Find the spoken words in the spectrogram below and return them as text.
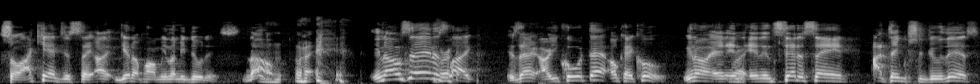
So I can't just say, right, "Get up, homie, let me do this." No. Mm-hmm. Right. you know what I'm saying? It's right. like is that are you cool with that? Okay, cool. You know, and, right. and, and instead of saying I think we should do this,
